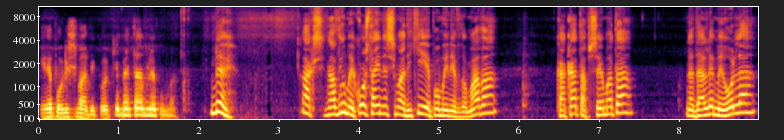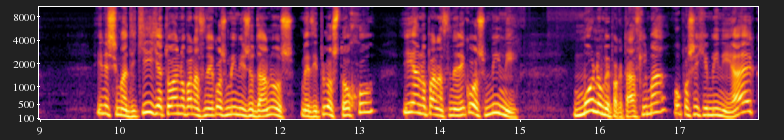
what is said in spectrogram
Είναι πολύ σημαντικό και μετά βλέπουμε. Ναι. Εντάξει, να δούμε. Κώστα είναι σημαντική η επόμενη εβδομάδα. Κακά τα ψέματα. Να τα λέμε όλα. Είναι σημαντική για το αν ο Παναθηναϊκός μείνει ζωντανός με διπλό στόχο ή αν ο Παναθηναϊκός μείνει μόνο με πρωτάθλημα όπως έχει μείνει η ΑΕΚ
